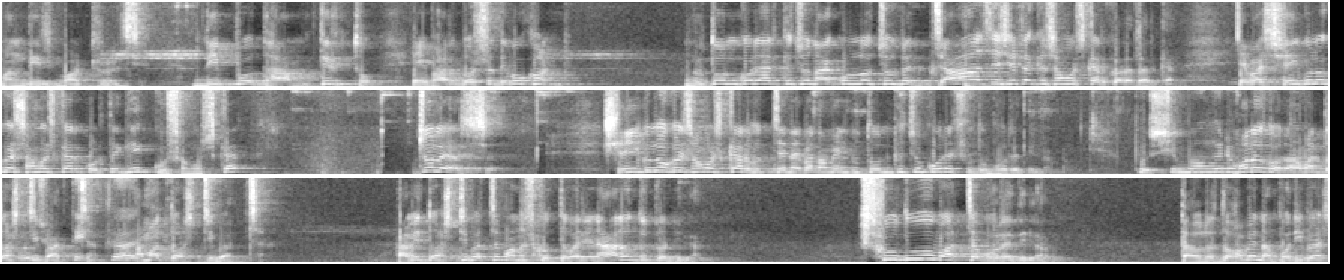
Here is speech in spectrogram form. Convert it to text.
মন্দির মঠ রয়েছে। দিব্য ধাম, তীর্থ, এই ভারতবর্ষ দেবখণ্ড। নতুন করে আর কিছু না করলেও চলবে, যা আছে সেটাকে সংস্কার করা দরকার। এবার সেইগুলোকে সংস্কার করতে গিয়ে কুসংস্কার চলে আসছে। সেইগুলোকে সংস্কার হচ্ছে না। এবার আমি নতুন কিছু করে শুধু ভরে দিলাম। পশ্চিমবঙ্গের মনে করো আমার দশটি বাচ্চা আমার দশটি বাচ্চা। আমি দশটি বাচ্চা মানুষ করতে পারি না আরও দুটো নিলাম। শুধু বাচ্চা ভরে দিলাম। তাহলে তো হবে না পরিবেশ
